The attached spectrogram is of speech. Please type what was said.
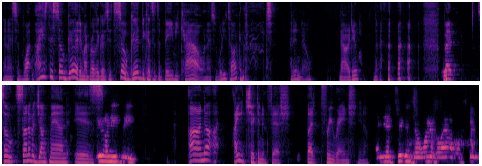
And I said, why, why is this so good? And my brother goes, It's so good because it's a baby cow. And I said, What are you talking about? I didn't know. Now I do. but so Son of a Junk Man is You don't eat meat. uh no, I, I eat chicken and fish, but free range, you know. And yet chickens are wonderful animals too.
